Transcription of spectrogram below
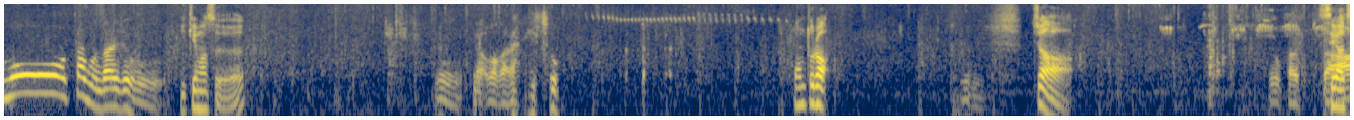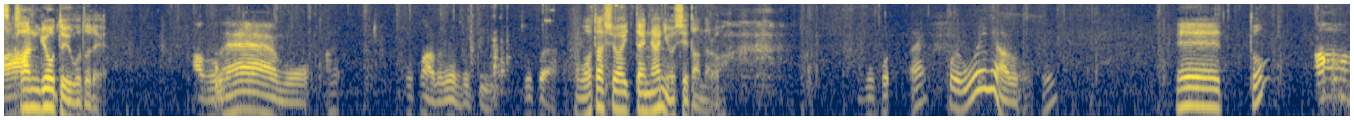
ももこ多分大丈夫。いけます？うん。いや、わからないけど。本当だうんじゃあよかった。制圧完了ということであのね、もう。あれどこあるね、武器。どこや？私は一体何をしてたんだろう？どこ？え？これ上にあるの？えー、っとあ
